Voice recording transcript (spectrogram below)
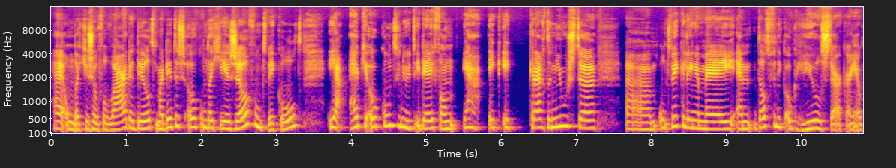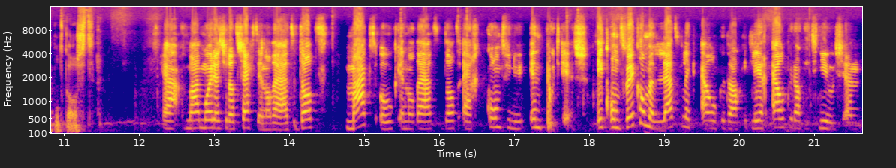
hè, omdat je zoveel waarde deelt. Maar dit is ook omdat je jezelf ontwikkelt. Ja, heb je ook continu het idee van, ja, ik, ik krijg de nieuwste uh, ontwikkelingen mee. En dat vind ik ook heel sterk aan jouw podcast. Ja, maar mooi dat je dat zegt inderdaad. Dat maakt ook inderdaad dat er continu input is. Ik ontwikkel me letterlijk elke dag. Ik leer elke dag iets nieuws. En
